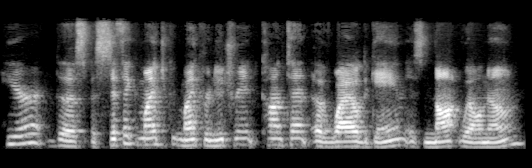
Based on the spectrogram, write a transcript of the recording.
here. The specific micronutrient content of wild game is not well known.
